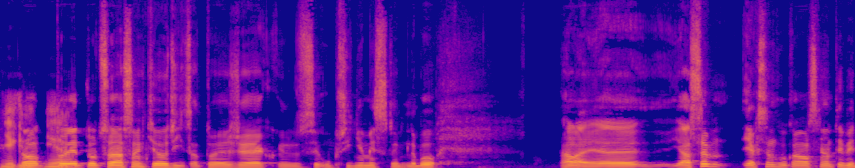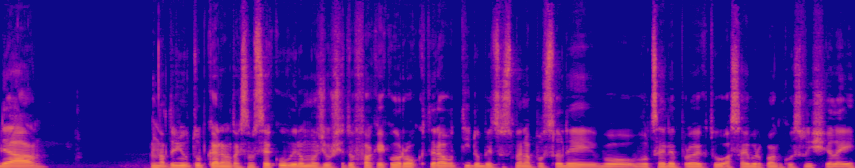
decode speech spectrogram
Někdy, no, nějak. to je to, co já jsem chtěl říct a to je, že si upřímně myslím, nebo ale já jsem, jak jsem koukal vlastně na ty videa, na ten YouTube kanál, tak jsem si jako uvědomil, že už je to fakt jako rok, teda od té doby, co jsme naposledy o, o CD Projektu a Cyberpunku slyšeli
